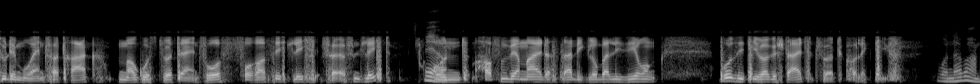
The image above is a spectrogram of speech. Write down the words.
zu dem UN-Vertrag. Im August wird der Entwurf voraussichtlich veröffentlicht ja. und hoffen wir mal, dass da die Globalisierung positiver gestaltet wird, kollektiv. Wunderbar.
